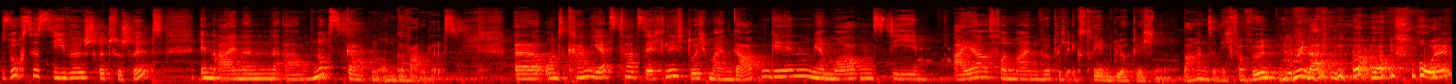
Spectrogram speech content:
sukzessive Schritt für Schritt in einen ähm, Nutzgarten umgewandelt äh, und kann jetzt tatsächlich durch meinen Garten gehen, mir morgens die Eier von meinen wirklich extrem glücklichen, wahnsinnig verwöhnten Hühnern holen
